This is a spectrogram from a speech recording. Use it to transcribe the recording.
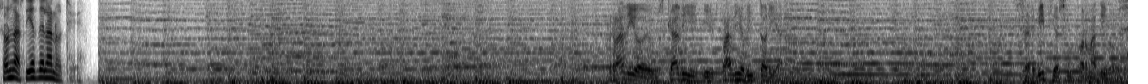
Son las 10 de la noche. Radio Euskadi y Radio Vitoria. Servicios informativos.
